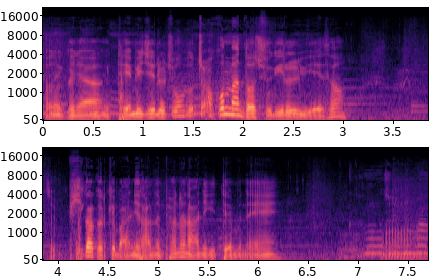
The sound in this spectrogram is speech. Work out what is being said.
저는 그냥 데미지를 조금 더 조금만 더 주기를 위해서 저 피가 그렇게 많이 나는 편은 아니기 때문에 어,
